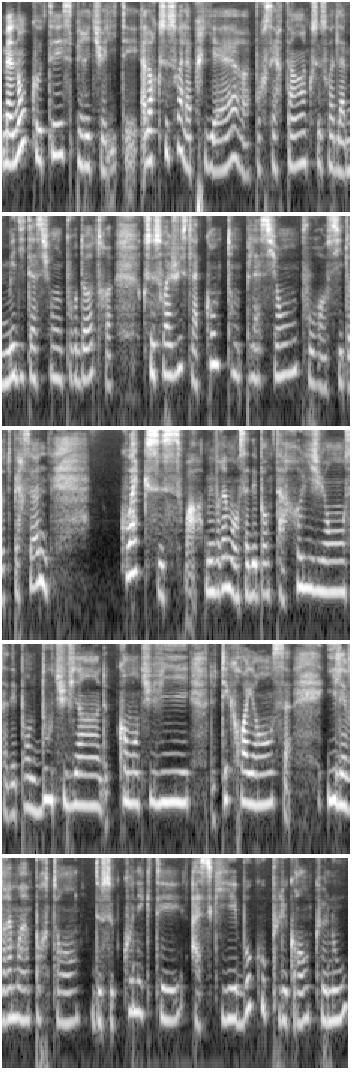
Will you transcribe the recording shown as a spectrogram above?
Maintenant, côté spiritualité, alors que ce soit la prière pour certains, que ce soit de la méditation pour d'autres, que ce soit juste la contemplation pour aussi d'autres personnes, quoi que ce soit, mais vraiment, ça dépend de ta religion, ça dépend d'où tu viens, de comment tu vis, de tes croyances. Il est vraiment important de se connecter à ce qui est beaucoup plus grand que nous.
